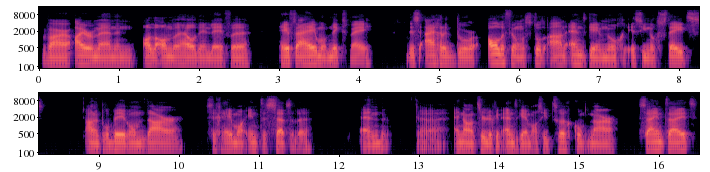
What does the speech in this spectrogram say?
waar Iron Man en alle andere helden in leven, heeft hij helemaal niks mee. Dus eigenlijk door alle films tot aan Endgame nog, is hij nog steeds aan het proberen om daar zich helemaal in te settelen. En, eh, en dan natuurlijk in Endgame, als hij terugkomt naar zijn tijd,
